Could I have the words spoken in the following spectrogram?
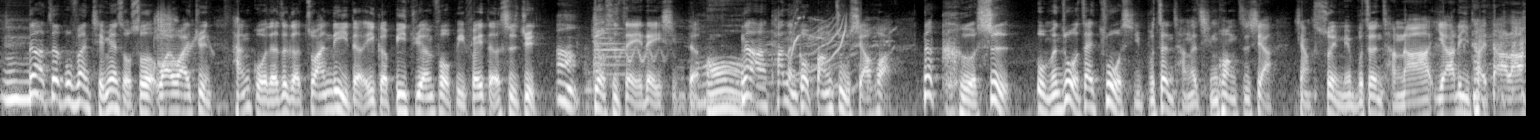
嗯，那这部分前面所说的 YY 菌，韩国的这个专利的一个 BGM4 比菲德氏菌，嗯，就是这一类型的。哦，那它能够帮助消化。那可是。我们如果在作息不正常的情况之下，像睡眠不正常啦、压力太大啦、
